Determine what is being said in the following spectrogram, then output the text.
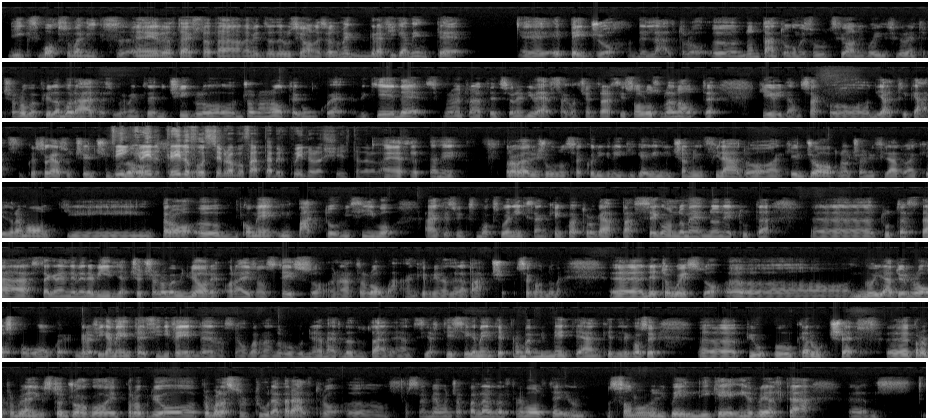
di Xbox One X. E in realtà è stata una mezza delusione. Secondo me graficamente eh, è peggio dell'altro, eh, non tanto come soluzioni, poi sicuramente c'è roba più elaborata, sicuramente il ciclo giorno-notte comunque richiede sicuramente un'attenzione diversa, concentrarsi solo sulla notte ti evita un sacco di altri cazzi. In questo caso c'è il ciclo. Sì, credo, credo fosse proprio fatta per quello la scelta, tra l'altro. Eh, esattamente. Però aveva ricevuto un sacco di critiche, quindi ci hanno infilato anche il giorno, ci hanno infilato anche i tramonti, però eh, come impatto visivo anche su Xbox One X, anche in 4K, secondo me non è tutta Uh, tutta sta, sta, grande meraviglia, cioè c'è roba migliore, Horizon stesso è un'altra roba anche prima della patch, secondo me. Uh, detto questo, uh, ingoiato il rospo, comunque graficamente si difende, non stiamo parlando proprio di una merda totale, anzi artisticamente probabilmente anche delle cose più carucce, però il problema di questo gioco è proprio, proprio la struttura, peraltro forse ne abbiamo già parlato altre volte, io sono uno di quelli che in realtà eh,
